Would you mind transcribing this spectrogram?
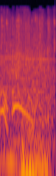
Woohoo!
